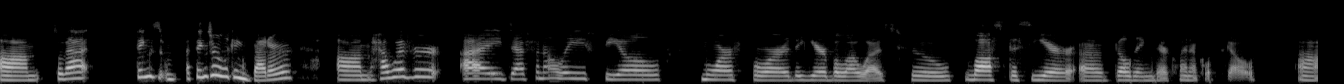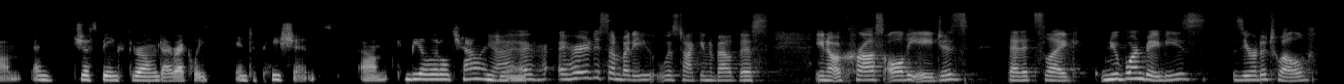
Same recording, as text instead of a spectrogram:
Um, so that things things are looking better. Um, however i definitely feel more for the year below us who lost this year of building their clinical skills um, and just being thrown directly into patients um, can be a little challenging. Yeah, I, I heard somebody was talking about this, you know, across all the ages, that it's like newborn babies, zero to 12,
